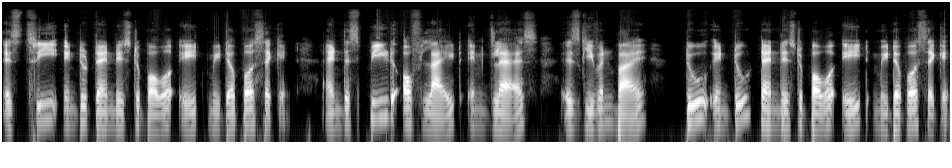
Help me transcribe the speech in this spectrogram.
is 3 into 10 raised to power 8 meter per second and the speed of light in glass is given by 2 into 10 raised to power 8 meter per second.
